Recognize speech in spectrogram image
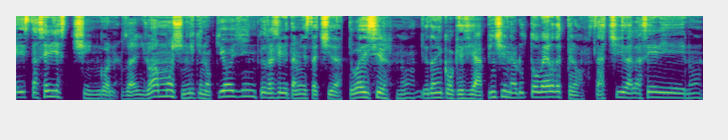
esta serie es chingona. O sea, yo amo Shingeki no Kyojin. Y otra serie también está chida. Te voy a decir, ¿no? Yo también como que decía, pinche Naruto verde, pero está chida la serie, ¿no?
